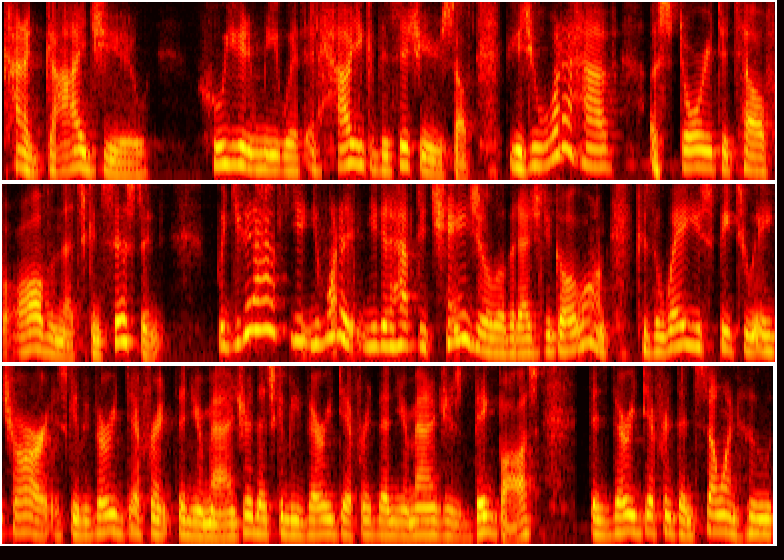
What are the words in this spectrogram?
kind of guide you who you're going to meet with and how you can position yourself because you want to have a story to tell for all of them that's consistent but you're gonna have to you, want to you're gonna have to change it a little bit as you go along because the way you speak to HR is gonna be very different than your manager. That's gonna be very different than your manager's big boss. That's very different than someone who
